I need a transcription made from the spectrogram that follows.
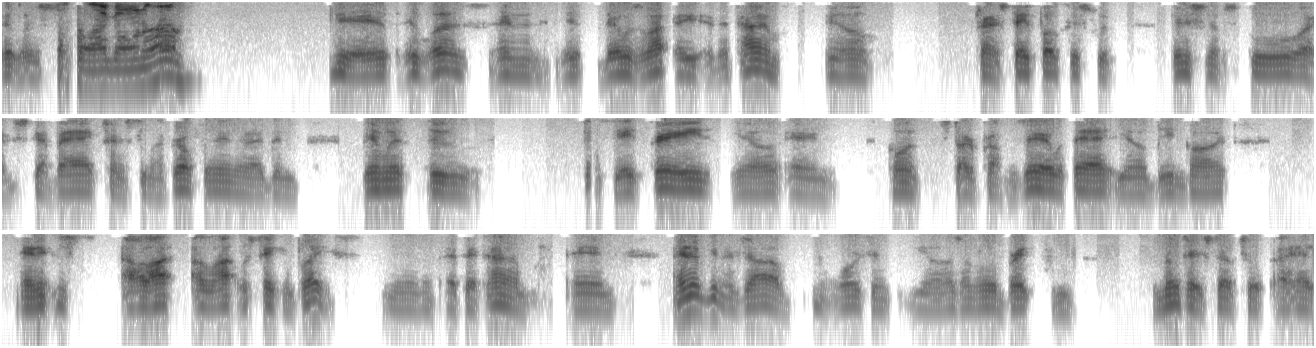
it was a lot going on. Yeah, it, it was, and it, there was a lot at the time. You know, trying to stay focused with finishing up school. I just got back trying to see my girlfriend that I've been been with through since the eighth grade. You know, and going started problems there with that. You know, being gone, and it just a lot a lot was taking place. You know, at that time, and I ended up getting a job working. You know, I was on a little break from the military stuff. So I had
